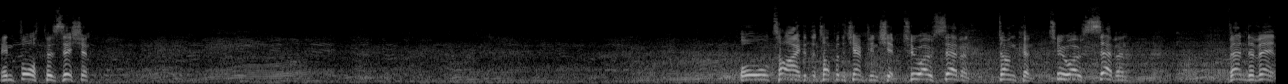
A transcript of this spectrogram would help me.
in fourth position. All tied at the top of the championship. 207, Duncan, 207, Van der Ven.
